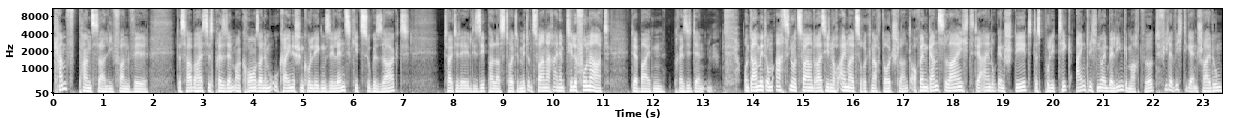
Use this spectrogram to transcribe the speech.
Kampfpanzer liefern will. Das habe, heißt es, Präsident Macron seinem ukrainischen Kollegen Zelensky zugesagt teilte der Élysée-Palast heute mit, und zwar nach einem Telefonat der beiden Präsidenten. Und damit um 18.32 Uhr noch einmal zurück nach Deutschland. Auch wenn ganz leicht der Eindruck entsteht, dass Politik eigentlich nur in Berlin gemacht wird, viele wichtige Entscheidungen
